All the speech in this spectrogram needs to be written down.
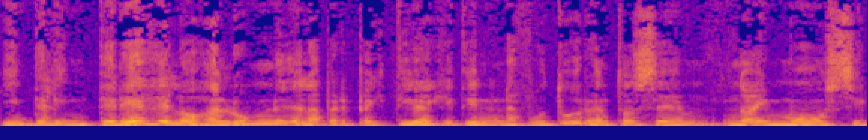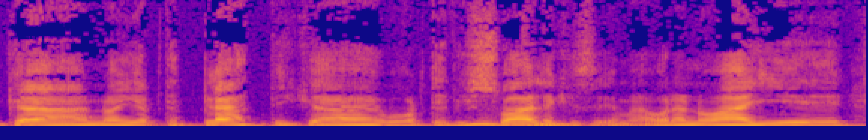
del interés de los alumnos y de la perspectiva que tienen a futuro. Entonces, no hay música, no hay artes plásticas o artes visuales, que se llama. Ahora no hay eh,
